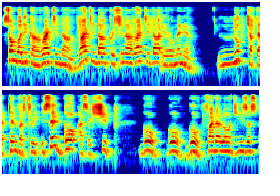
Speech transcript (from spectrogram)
Somebody can write it down. Write it down, Christina. Write it down in Romania. Luke chapter 10, verse 3. It said, Go as a sheep. Go, go, go. Father, Lord Jesus,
